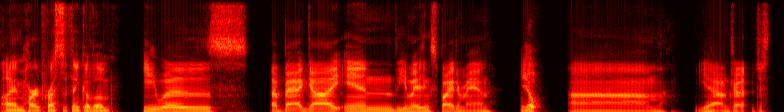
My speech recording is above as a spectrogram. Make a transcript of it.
I'm hard pressed to think of him. He was a bad guy in the Amazing Spider-Man. Yep. Um, yeah, I'm trying. Just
